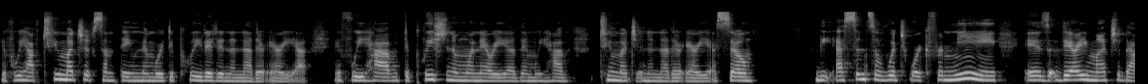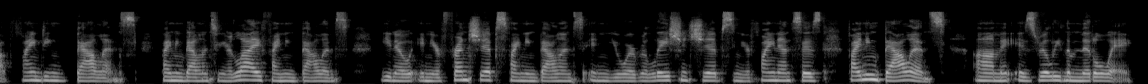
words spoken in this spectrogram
If we have too much of something, then we're depleted in another area. If we have depletion in one area, then we have too much in another area. So, the essence of witch work for me is very much about finding balance finding balance in your life finding balance you know in your friendships finding balance in your relationships in your finances. Finding balance um, is really the middle way.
